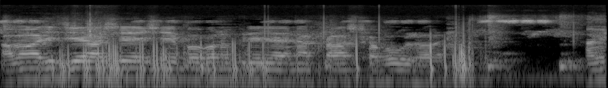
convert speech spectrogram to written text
আমার যে আসে, সে কখনো ফিরে যায় না কাজ সফল হয়। আমি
